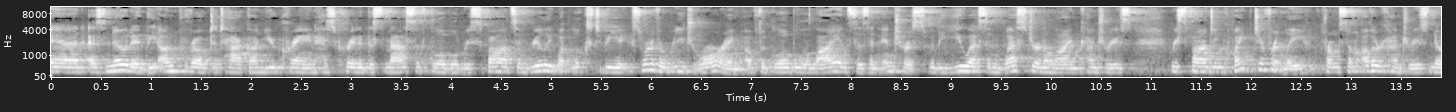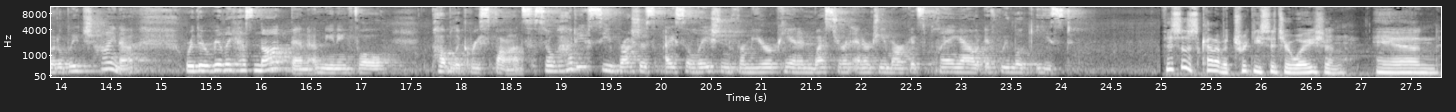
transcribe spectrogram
And as noted, the unprovoked attack on Ukraine has created this massive global response and really what looks to be sort of a redrawing of the global alliances and interests, with the U.S. and Western aligned countries responding quite differently from some other countries, notably China, where there really has not been a meaningful public response. So, how do you see Russia's isolation from European and Western energy markets playing out if we look east? This is kind of a tricky situation, and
